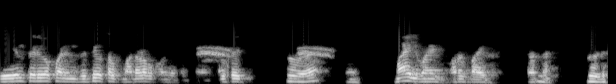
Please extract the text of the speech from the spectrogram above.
ಏನ್ ತಡಿಯಪ್ಪ ನಿನ್ ಜೊತೆ ಸ್ವಲ್ಪ ಮಾತಾಡ್ಬೇಕು ಅಂದಿದ್ದೆ. ಕೆಲ್ಸ ಐತಿ. ಹೌದಾ? ಬಾಯಿಲಿ ಬಾಯಿಲಿ ಹೊರಗೆ ಬಾಯಿಲಿ ನೋಡಿ.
